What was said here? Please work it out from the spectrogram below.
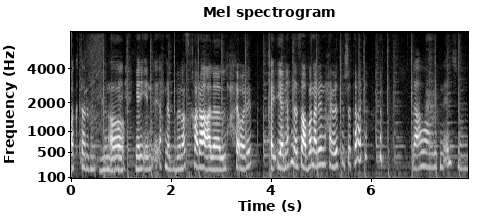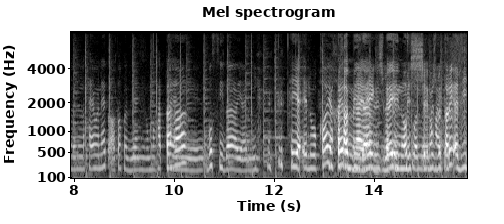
أكتر من آه. يعني إحنا بنسخر على الحيوانات يعني إحنا صعبان علينا الحيوانات مش هتعدي لا هو ما بيتنقلش من الحيوانات أعتقد يعني هم حتى أها. يعني بصي ده يعني هي الوقاية خير من العلاج مش لكن مش مش. بالطريقة دي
